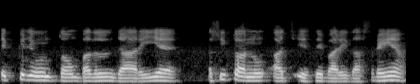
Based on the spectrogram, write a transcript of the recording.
1 ਜੂਨ ਤੋਂ ਬਦਲਣ ਜਾ ਰਹੀ ਹੈ। ਅਸੀਂ ਤੁਹਾਨੂੰ ਅੱਜ ਇਸ ਦੇ ਬਾਰੇ ਦੱਸ ਰਹੇ ਹਾਂ।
